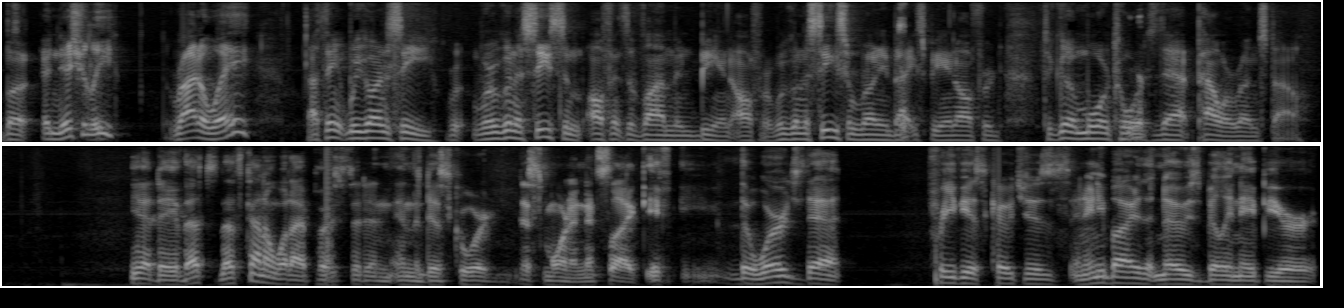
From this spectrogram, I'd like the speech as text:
But initially, right away, I think we're going to see we're going to see some offensive linemen being offered. We're going to see some running backs being offered to go more towards that power run style. Yeah, Dave, that's that's kind of what I posted in, in the Discord this morning. It's like if the words that previous coaches and anybody that knows Billy Napier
